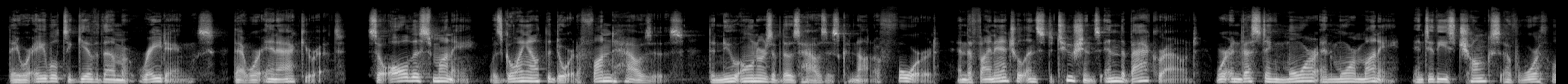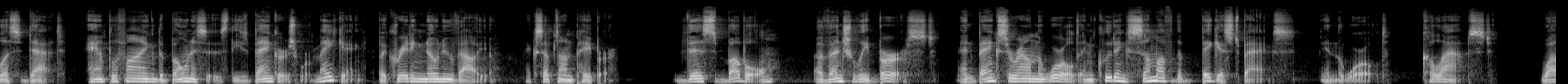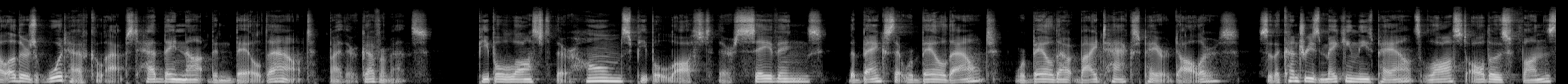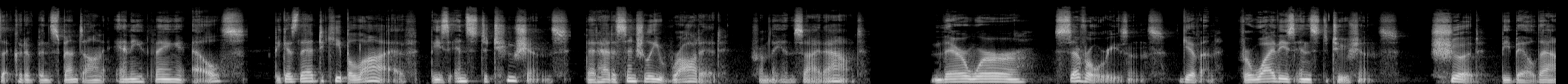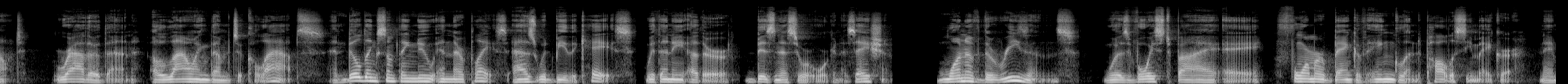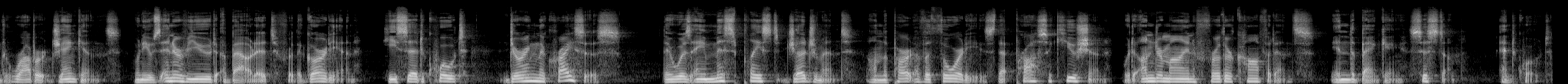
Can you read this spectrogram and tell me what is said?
They were able to give them ratings that were inaccurate so all this money was going out the door to fund houses the new owners of those houses could not afford, and the financial institutions in the background were investing more and more money into these chunks of worthless debt, amplifying the bonuses these bankers were making, but creating no new value, except on paper. This bubble eventually burst, and banks around the world, including some of the biggest banks in the world, collapsed while others would have collapsed had they not been bailed out by their governments. People lost their homes, people lost their savings. The banks that were bailed out were bailed out by taxpayer dollars. So the countries making these payouts lost all those funds that could have been spent on anything else because they had to keep alive these institutions that had essentially rotted from the inside out. There were several reasons given for why these institutions should be bailed out, rather than allowing them to collapse and building something new in their place, as would be the case with any other business or organization. One of the reasons was voiced by a former Bank of England policymaker named Robert Jenkins when he was interviewed about it for The Guardian. He said, quote, During the crisis, there was a misplaced judgment on the part of authorities that prosecution would undermine further confidence in the banking system. End quote.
